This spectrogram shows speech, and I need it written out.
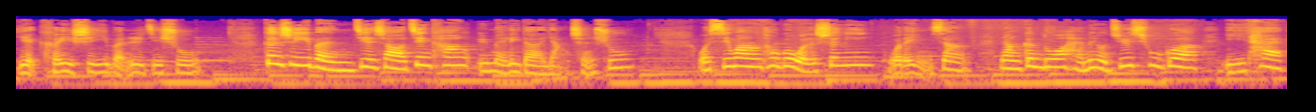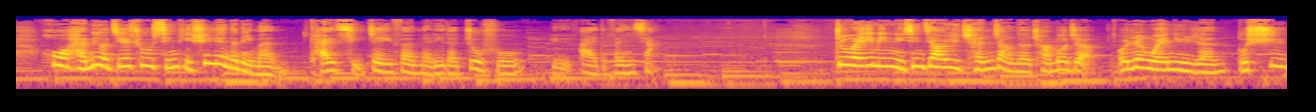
也可以是一本日记书，更是一本介绍健康与美丽的养成书。我希望透过我的声音、我的影像，让更多还没有接触过仪态或还没有接触形体训练的你们。开启这一份美丽的祝福与爱的分享。作为一名女性教育成长的传播者，我认为女人不是、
